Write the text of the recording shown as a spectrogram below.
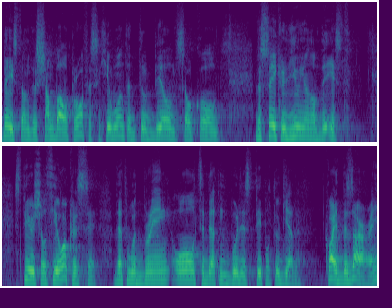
based on the Shambhala prophecy, he wanted to build so-called the sacred union of the East, spiritual theocracy that would bring all Tibetan Buddhist people together. Quite bizarre, eh?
